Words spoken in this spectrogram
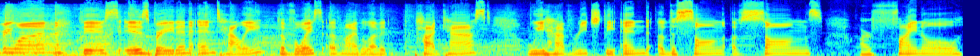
Everyone. This is Braden and Tally, the voice of my beloved podcast. We have reached the end of the Song of Songs, our final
